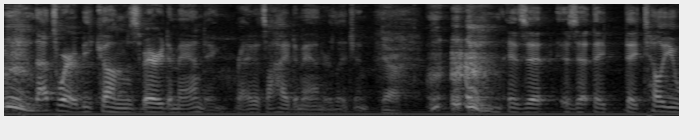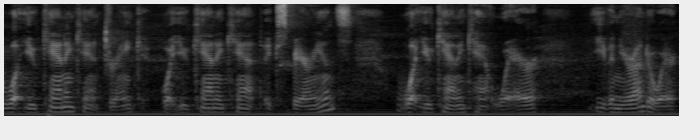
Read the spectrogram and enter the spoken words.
that's where it becomes very demanding, right? It's a high demand religion. Yeah. Is it is it they they tell you what you can and can't drink, what you can and can't experience, what you can and can't wear, even your underwear,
